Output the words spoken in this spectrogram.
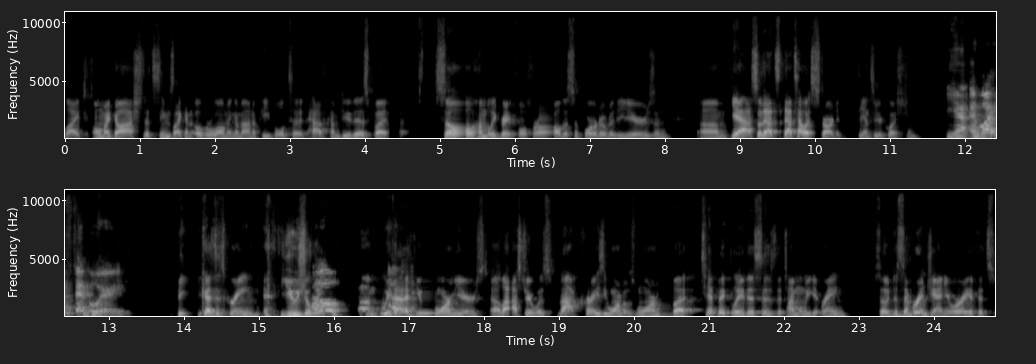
like, oh my gosh, that seems like an overwhelming amount of people to have come do this. But so humbly grateful for all the support over the years. And um, yeah, so that's that's how it started. To answer your question. Yeah, and why February? Because it's green. Usually, oh. Um, we've okay. had a few warm years. Uh, last year was not crazy warm, it was warm, but typically this is the time when we get rain. So mm-hmm. December and January, if it's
